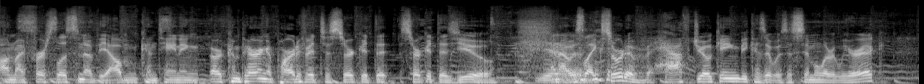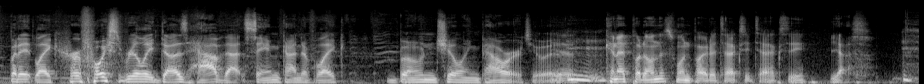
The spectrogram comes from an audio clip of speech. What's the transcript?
on my first listen of the album, containing or comparing a part of it to Circuit de, Circuit des You, and I was like sort of half joking because it was a similar lyric, but it like her voice really does have that same kind of like bone chilling power to it. Yeah. Mm-hmm. Can I put on this one part of Taxi Taxi? Yes.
